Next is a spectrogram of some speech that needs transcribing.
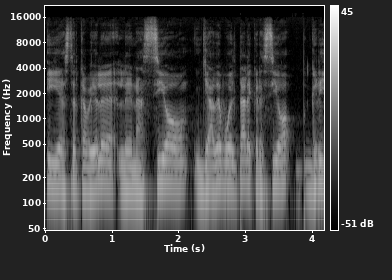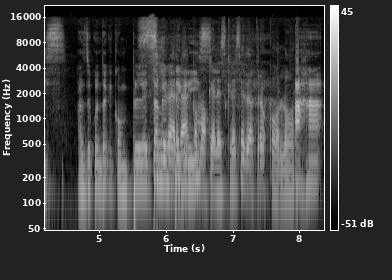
y este, el cabello le, le nació ya de vuelta, le creció gris. Haz de cuenta que Sí, completamente ¿verdad? gris. Como que les crece de otro color. Ajá,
